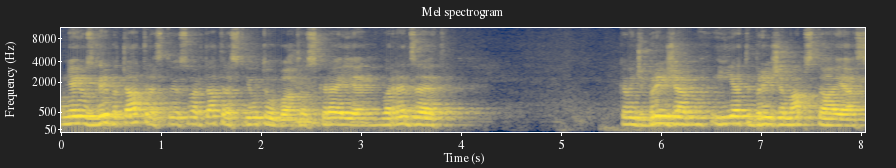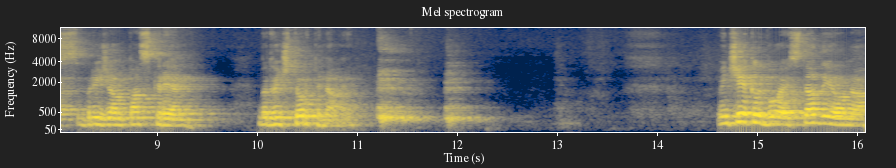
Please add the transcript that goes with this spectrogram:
Un, ja jūs gribat atrast, jūs varat atrast YouTube to skrējienu, var redzēt, ka viņš brīžam iet, brīžam apstājās, brīžam paskrien, bet viņš turpināja. Viņš iekliboja stadionā.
